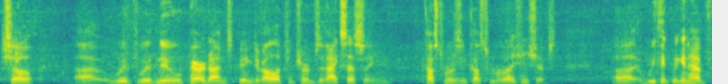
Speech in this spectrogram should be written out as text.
Sure. So uh, with, with new paradigms being developed in terms of accessing customers and customer relationships, uh, we think we can have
